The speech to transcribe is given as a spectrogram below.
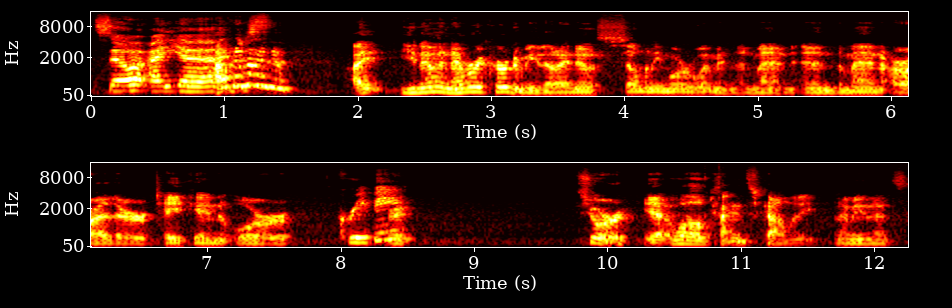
So I yeah. how I did just, I know? I you know it never occurred to me that I know so many more women than men, and the men are either taken or creepy. Right. sure. Yeah. Well, it's comedy. I mean, that's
